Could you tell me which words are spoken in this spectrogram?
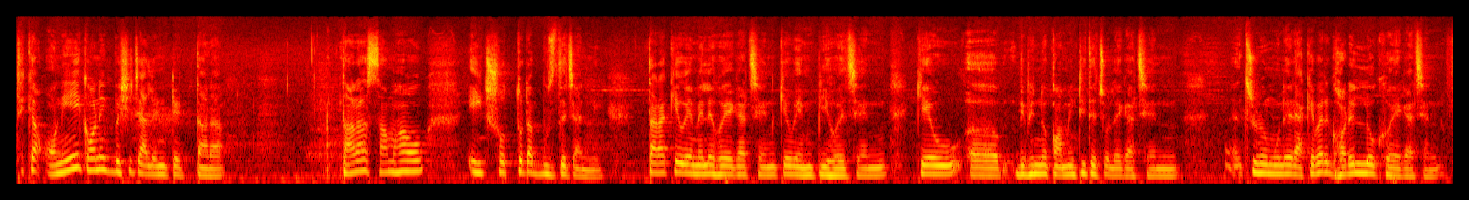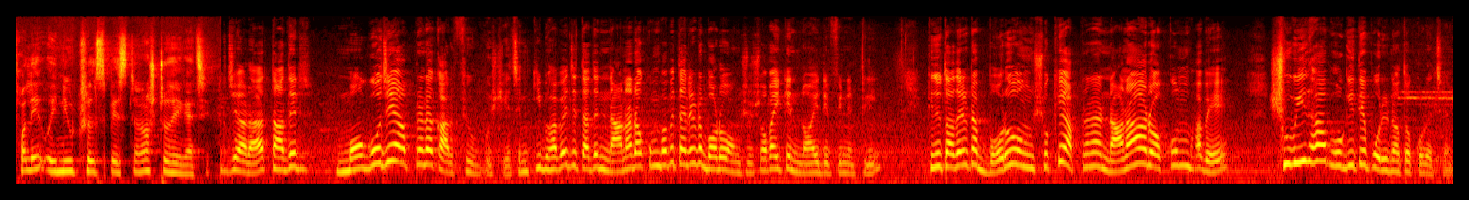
থেকে অনেক অনেক বেশি ট্যালেন্টেড তারা। তারা সামহাও এই সত্যটা বুঝতে চাননি। তারা কেউ এমএলএ হয়ে গেছেন, কেউ এমপি হয়েছেন, কেউ বিভিন্ন কমিটিতে চলে গেছেন, তৃণমূলের একেবারে ঘরের লোক হয়ে গেছেন। ফলে ওই নিউট্রাল স্পেসটা নষ্ট হয়ে গেছে। যারা তাদের মগজে আপনারা কারফিউ বসিয়েছেন, কীভাবে যে তাদের নানা রকমভাবে তাদের একটা বড় অংশ, সবাইকে নয় ডেফিনেটলি কিন্তু তাদের একটা বড় অংশকে আপনারা নানা রকমভাবে সুবিধাভোগীতে পরিণত করেছেন।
